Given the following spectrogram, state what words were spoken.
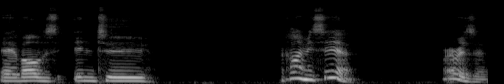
It evolves into... I can't even see it. Where is it?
